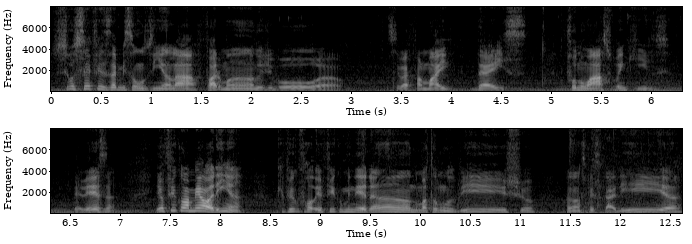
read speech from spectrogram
Se você fizer a missãozinha lá, farmando de boa, você vai farmar aí 10. Se for no aço, vem 15. Beleza? Eu fico uma meia horinha. Eu fico, eu fico minerando, matando uns bichos, fazendo umas pescarias,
